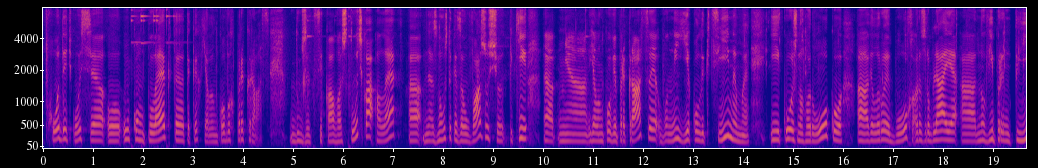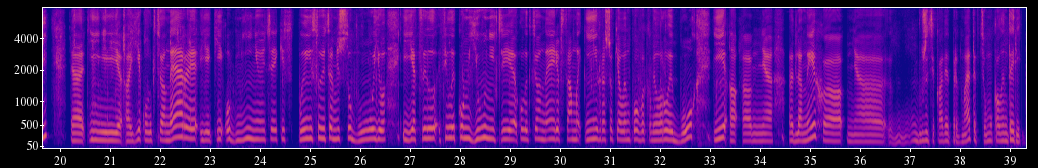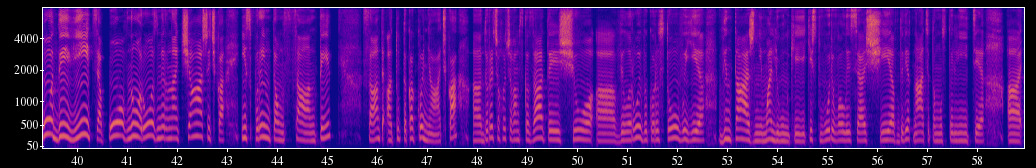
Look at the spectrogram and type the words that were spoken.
входить ось е, у комплект е, таких ялинкових прикрас. Дуже цікава штучка, але знову ж таки зауважу, що такі е, е, ялинкові прикраси вони є колекційними, і кожного року е, Вілерой Бог розробляє е, нові принти, е, і е, є колекціонери, які обмінюються, які списуються між собою, і є ціле, ком'юніті колекціонерів саме іграшок ялинкових Вілерой Бог. І е, е, м, е, для них е, е, дуже цікаві предмети в цьому календарі. Подивіться, повнорозмірна чашечка із принтом Санти. Санти, а тут така конячка. До речі, хочу вам сказати, що а, Вілерой використовує вінтажні малюнки, які створювалися ще в 19 столітті.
